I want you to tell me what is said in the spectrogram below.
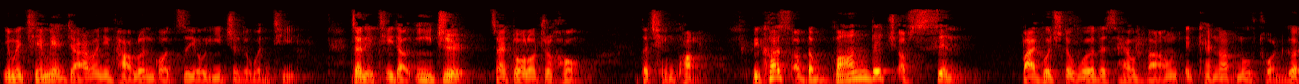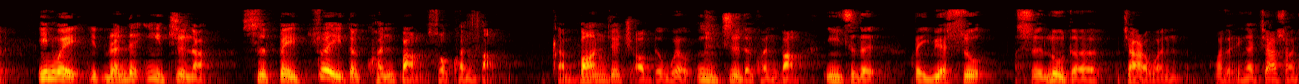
因为前面加尔文已经讨论过自由意志的问题，这里提到意志在堕落之后的情况。Because of the bondage of sin by which the world is held bound, it cannot move toward good。因为人的意志呢是被罪的捆绑所捆绑啊，bondage of the will，意志的捆绑，意志的被约束，是路德、加尔文或者应该加上。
